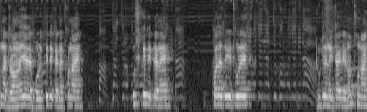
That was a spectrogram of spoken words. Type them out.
खुना ड्रोन जेरे पुल की दिखने थोड़ा है उसके दिखने पहले दी थोड़े टूटे निताई देनो थोड़ा है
